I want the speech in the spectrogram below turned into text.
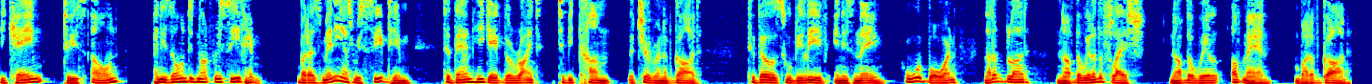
He came to his own, and his own did not receive him. But as many as received him, to them he gave the right to become the children of God, to those who believe in his name, who were born not of blood, nor of the will of the flesh, nor of the will of man, but of God.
